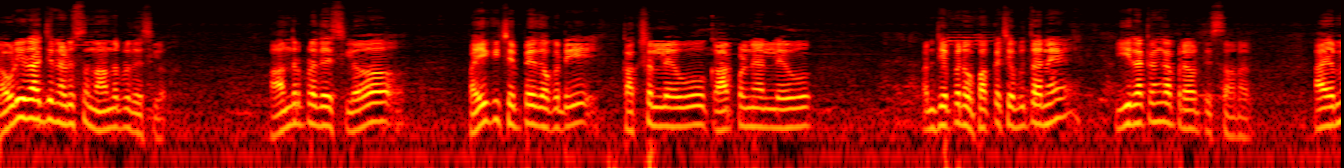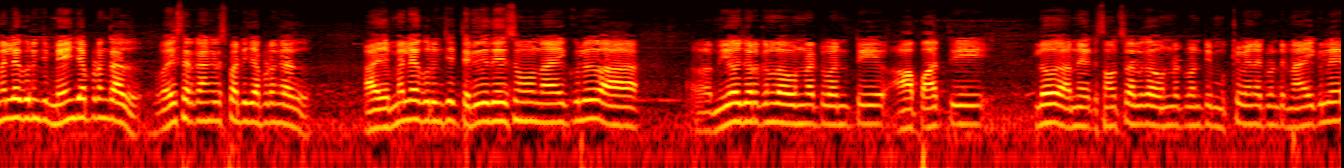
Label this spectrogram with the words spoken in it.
రౌడీ రాజ్యం నడుస్తుంది ఆంధ్రప్రదేశ్లో. ఆంధ్రప్రదేశ్లో పైకి చెప్పేది ఒకటి కక్షలు లేవు కార్పణ్యాలు లేవు అని చెప్పిన ఒక పక్క చెబుతానే ఈ రకంగా ప్రవర్తిస్తా ఉన్నారు. ఆ ఎమ్మెల్యే గురించి మేం చెప్పడం కాదు వైఎస్ఆర్ కాంగ్రెస్ పార్టీ చెప్పడం కాదు. ఆ ఎమ్మెల్యే గురించి తెలుగుదేశం నాయకులు ఆ నియోజకవర్గంలో ఉన్నటువంటి ఆ పార్టీలో అనేక సంవత్సరాలుగా ఉన్నటువంటి ముఖ్యమైనటువంటి నాయకులే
